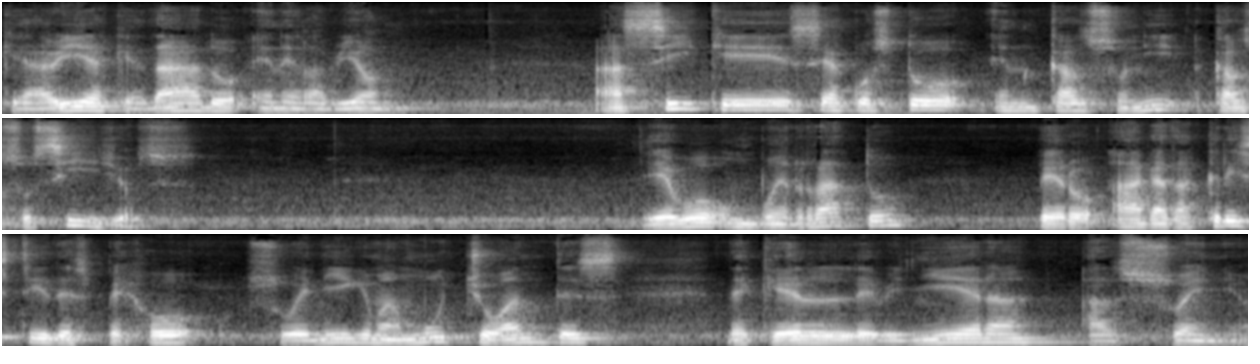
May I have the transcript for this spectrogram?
que había quedado en el avión, así que se acostó en calzoncillos. Llevó un buen rato, pero Agatha Christie despejó su enigma mucho antes de que él le viniera al sueño.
